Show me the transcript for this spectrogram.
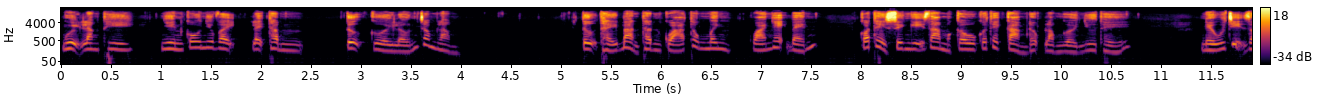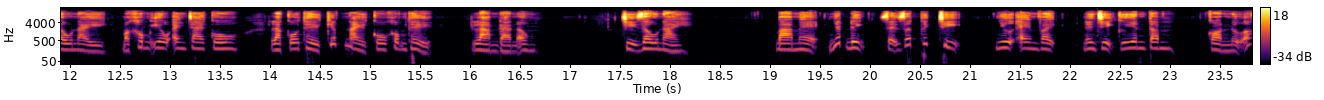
Ngụy Lăng Thi nhìn cô như vậy lại thầm tự cười lớn trong lòng. Tự thấy bản thân quá thông minh, quá nhạy bén, có thể suy nghĩ ra một câu có thể cảm động lòng người như thế. Nếu chị dâu này mà không yêu anh trai cô, là cô thể kiếp này cô không thể làm đàn ông. Chị dâu này, ba mẹ nhất định sẽ rất thích chị như em vậy, nên chị cứ yên tâm. Còn nữa,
